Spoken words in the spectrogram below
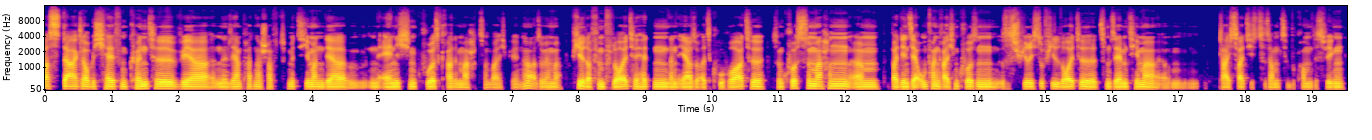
Was da, glaube ich, helfen könnte, wäre eine Lernpartnerschaft mit jemandem, der einen ähnlichen Kurs gerade macht, zum Beispiel. Ne? Also wenn wir vier oder fünf Leute hätten, dann eher so als Kohorte so einen Kurs zu machen. Ähm, bei den sehr umfangreichen Kursen ist es schwierig, so viele Leute zum selben Thema ähm, gleichzeitig zusammenzubekommen. Deswegen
